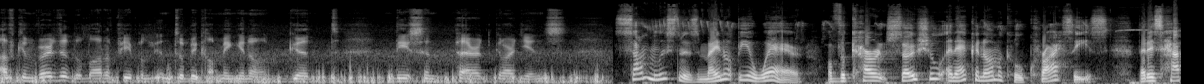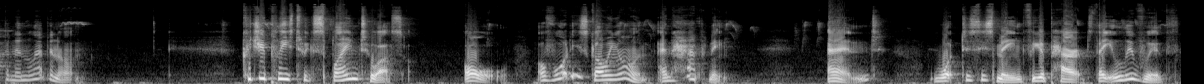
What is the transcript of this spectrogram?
I've converted a lot of people into becoming, you know, good, decent parrot guardians. Some listeners may not be aware of the current social and economical crises that has happened in Lebanon. Could you please to explain to us all of what is going on and happening? And what does this mean for your parrots that you live with?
